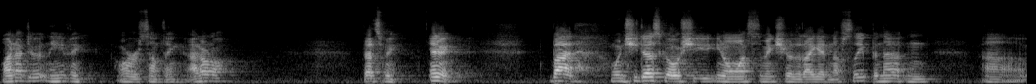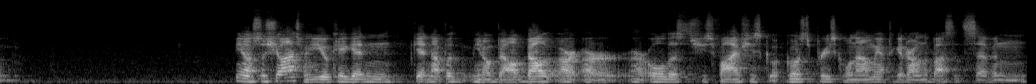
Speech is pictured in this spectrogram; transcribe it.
Why not do it in the evening or something? I don't know. That's me. Anyway, but when she does go, she you know wants to make sure that I get enough sleep and that, and um, you know, so she'll ask me, "Are you okay getting getting up with you know Belle? Belle, our our, our oldest, she's five. She's go, goes to preschool now, and we have to get her on the bus at seven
